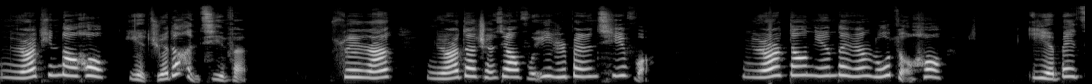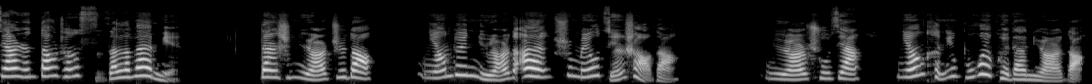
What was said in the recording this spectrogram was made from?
女儿听到后也觉得很气愤。虽然女儿在丞相府一直被人欺负，女儿当年被人掳走后，也被家人当成死在了外面。但是女儿知道，娘对女儿的爱是没有减少的。女儿出嫁，娘肯定不会亏待女儿的，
